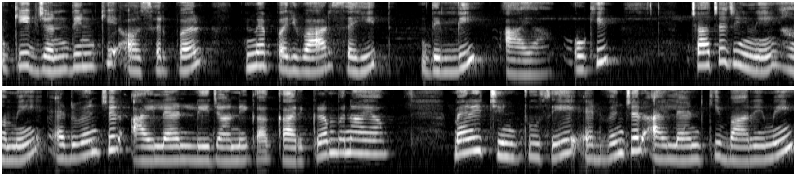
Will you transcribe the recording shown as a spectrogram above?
के जन्मदिन के अवसर पर मैं परिवार सहित दिल्ली आया। ओके चाचा जी ने हमें एडवेंचर आइलैंड ले जाने का कार्यक्रम बनाया। मैंने चिंटू से एडवेंचर आइलैंड के बारे में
